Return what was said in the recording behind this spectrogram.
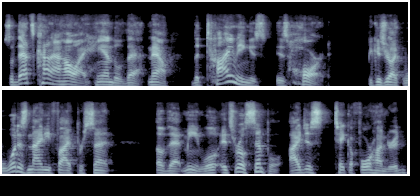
So that's kind of how I handle that. Now, the timing is is hard because you're like, well, what does 95% of that mean? Well, it's real simple. I just take a 400,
